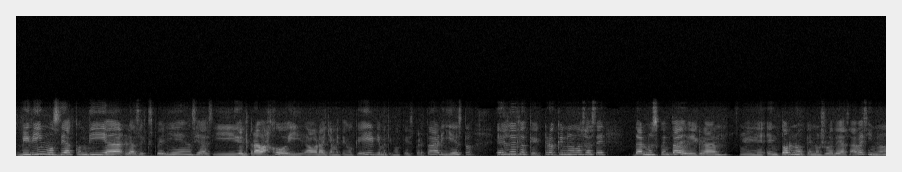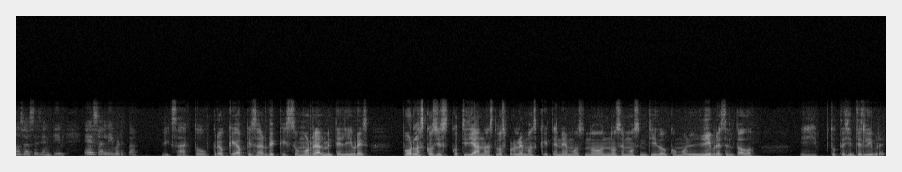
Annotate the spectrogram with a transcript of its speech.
vivimos día con día, las experiencias y el trabajo y ahora ya me tengo que ir, ya me tengo que despertar y esto, eso es lo que creo que no nos hace darnos cuenta del gran eh, entorno que nos rodea, ¿sabes? Y no nos hace sentir esa libertad. Exacto, creo que a pesar de que somos realmente libres, por las cosas cotidianas, los problemas que tenemos, no nos hemos sentido como libres del todo. ¿Y tú te sientes libre?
